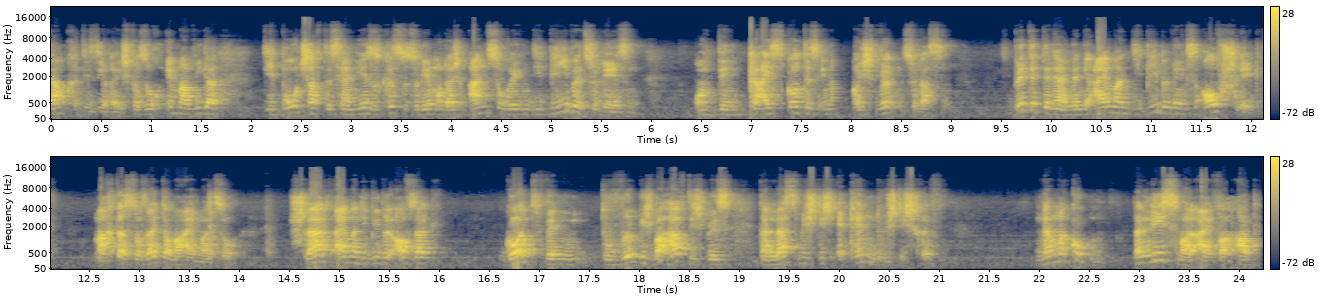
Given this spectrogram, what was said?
Islam kritisiere. Ich versuche immer wieder die Botschaft des Herrn Jesus Christus zu geben und euch anzuregen, die Bibel zu lesen und den Geist Gottes in euch wirken zu lassen. Bittet den Herrn, wenn ihr einmal die Bibel wenigstens aufschlägt, macht das doch, seid doch mal einmal so. Schlagt einmal die Bibel auf, sagt, Gott, wenn du wirklich wahrhaftig bist, dann lass mich dich erkennen durch die Schrift. Na, mal gucken. Dann lies mal einfach ab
